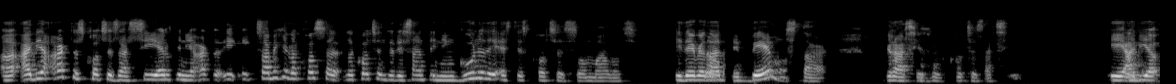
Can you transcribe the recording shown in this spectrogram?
Ah, había hartas cosas así, él tenía harto, y, sabe que la cosa, la cosa interesante, ninguna de estas cosas son malas. Y de verdad debemos dar gracias por cosas así. Y había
